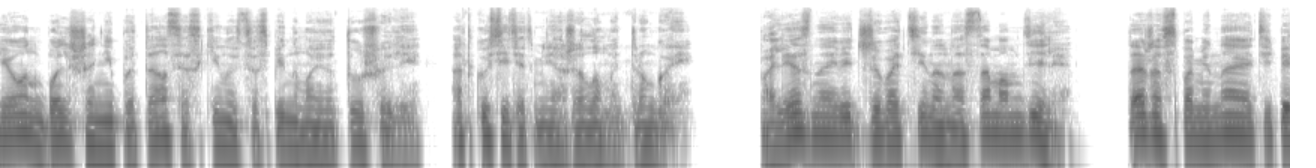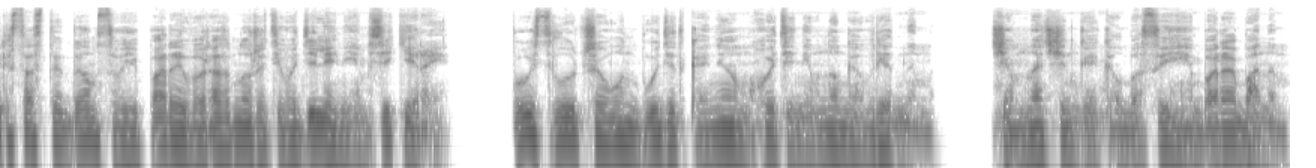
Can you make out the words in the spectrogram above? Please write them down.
и он больше не пытался скинуть со спины мою тушу или откусить от меня желомать другой. Полезная ведь животина на самом деле. Даже вспоминаю теперь со стыдом свои порывы размножить его делением секирой. Пусть лучше он будет конем, хоть и немного вредным, чем начинкой колбасы и барабаном.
